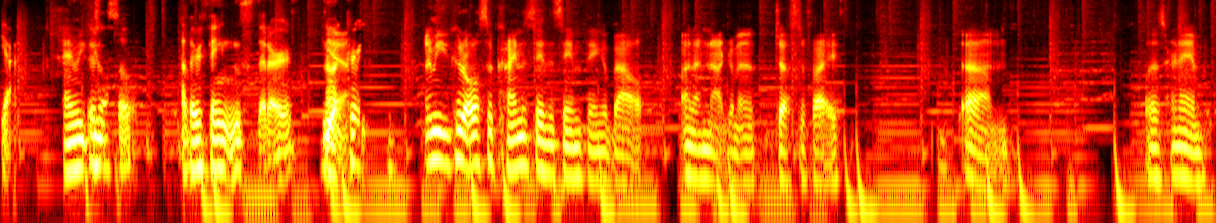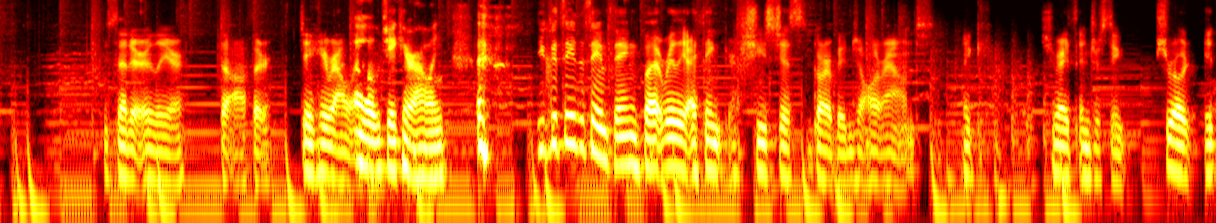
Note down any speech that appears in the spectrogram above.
Yeah. and we there's can, also other things that are not Yeah. great." I mean, you could also kind of say the same thing about, and I'm not gonna justify. Um, what is her name? You said it earlier. The author, J.K. Rowling. Oh, J.K. Rowling. You could say the same thing, but really, I think she's just garbage all around. Like, she writes interesting. She wrote it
